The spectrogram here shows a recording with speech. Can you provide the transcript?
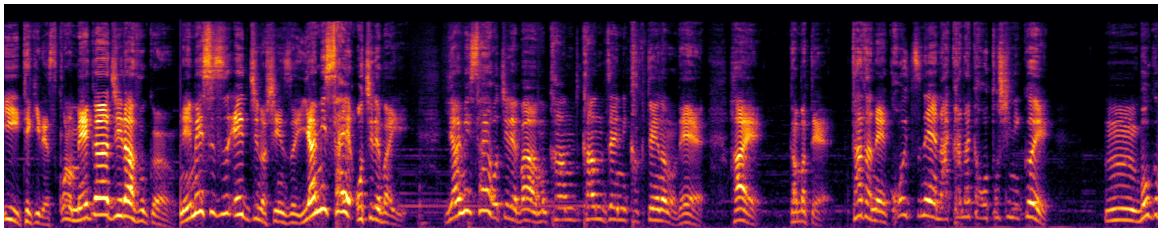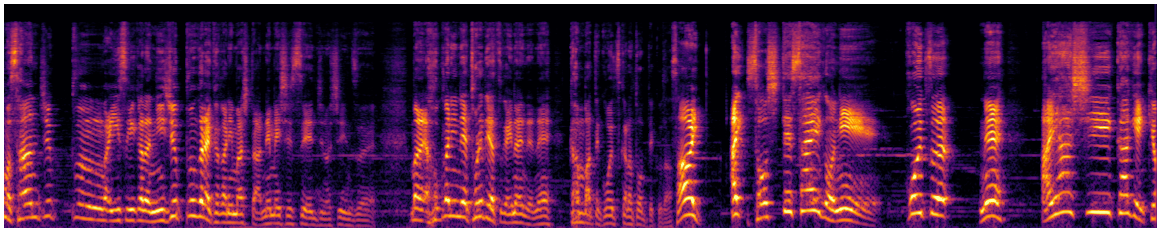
いい敵です。このメガジラフ君。ネメシスエッジの真髄、闇さえ落ちればいい。闇さえ落ちればもう完全に確定なので、はい、頑張って。ただね、こいつね、なかなか落としにくい。うん、僕も30分は言い過ぎから20分ぐらいかかりました。ネメシスエッジの真髄。まあ、他にね、取れるやつがいないんでね、頑張ってこいつから取ってください。はい、そして最後に、こいつ、ね、怪しい影今日。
